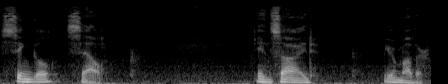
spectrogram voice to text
single cell inside your mother.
